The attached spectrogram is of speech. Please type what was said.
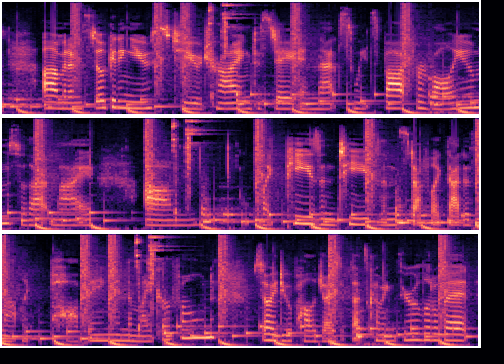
Um, and I'm still getting used to trying to stay in that sweet spot for volume so that my um, like P's and T's and stuff like that is not like popping in the microphone. So I do apologize if that's coming through a little bit.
